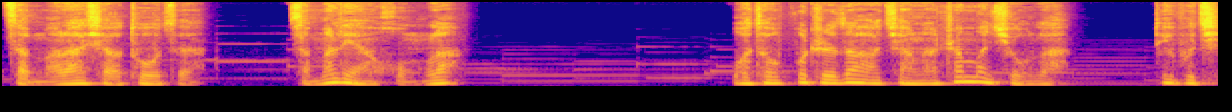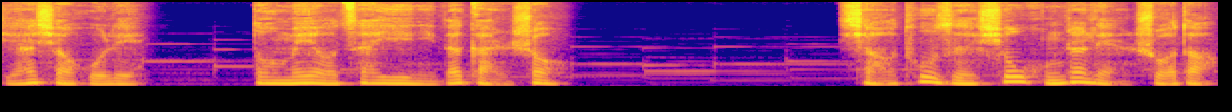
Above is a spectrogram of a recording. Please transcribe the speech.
怎么了，小兔子？怎么脸红了？”我都不知道讲了这么久了，对不起啊，小狐狸，都没有在意你的感受。小兔子羞红着脸说道：“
